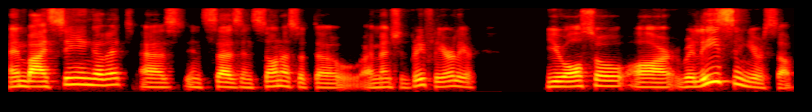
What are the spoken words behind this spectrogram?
And by seeing of it, as it says in Sona Sutta, I mentioned briefly earlier, you also are releasing yourself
